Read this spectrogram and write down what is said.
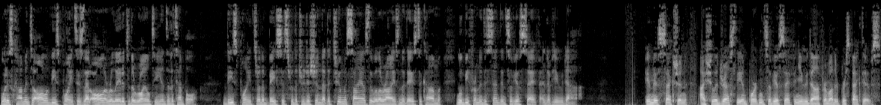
What is common to all of these points is that all are related to the royalty and to the temple. These points are the basis for the tradition that the two messiahs that will arise in the days to come will be from the descendants of Yosef and of Yehudah. In this section, I shall address the importance of Yosef and Yehuda from other perspectives,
